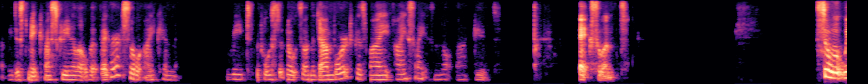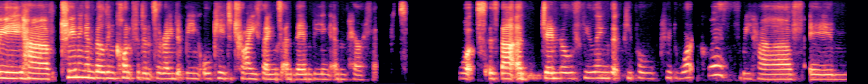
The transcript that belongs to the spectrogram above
Let me just make my screen a little bit bigger so I can read the post-it notes on the Jamboard because my eyesight is not that good. Excellent. So we have training and building confidence around it being okay to try things and them being imperfect. What is that a general feeling that people could work with? We have um,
